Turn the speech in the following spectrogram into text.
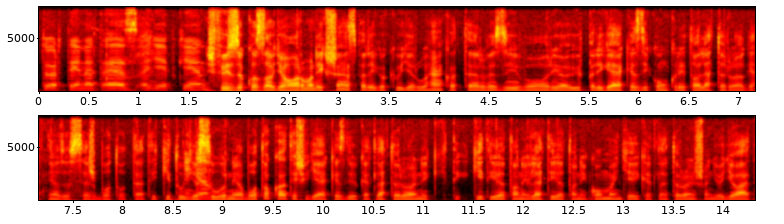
történet ez egyébként. És fűzzük hozzá, hogy a harmadik srác pedig, aki ugye ruhákat tervezi, varja, ő pedig elkezdi konkrétan letörölgetni az összes botot. Tehát így ki tudja Igen. Szúrni a botokat, és így elkezdi őket letörölni, kit- kitiltani, letiltani, kommentjeiket letörölni, és mondja, hogy ja, hát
